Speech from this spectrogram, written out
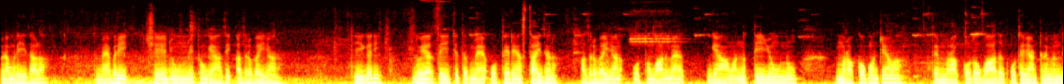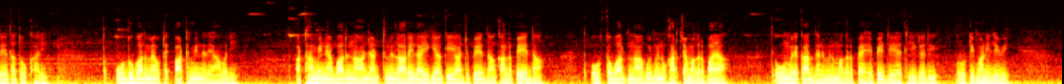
ਮੇਰਾ ਮਰੀਜ਼ ਵਾਲਾ ਤੇ ਮੈਂ ਭਾਜੀ 6 ਜੂਨ ਨੂੰ ਇੱਥੋਂ ਗਿਆ ਸੀ ਅਜ਼ਰਬਾਈਜਾਨ। ਠੀਕ ਹੈ ਜੀ 2023 ਚ ਤੇ ਮੈਂ ਉੱਥੇ ਰਿਹਾ 27 ਦਿਨ ਅਜ਼ਰਬਾਈਜਾਨ। ਉੱਥੋਂ ਬਾਅਦ ਮੈਂ ਗਿਆ ਵਾਂ 29 ਜੂਨ ਨੂੰ ਮੋਰਾਕੋ ਪਹੁੰਚਿਆ ਵਾਂ ਤੇ ਮੋਰਾਕੋ ਤੋਂ ਬਾਅਦ ਉੱਥੇ ਏਜੰਟ ਨੇ ਮੈਨੂੰ ਦੇਤਾ ਧੋਖਾ ਜੀ। ਤੇ ਉਦੋਂ ਬਾਅਦ ਮੈਂ ਉੱਥੇ 8 ਮਹੀਨੇ ਰਿਹਾ ਭਾਜੀ 8 ਮਹੀਨਿਆਂ ਬਾਅਦ ਨਾ ਏਜੰਟ ਨੇ ਲਾਰੇ ਲਾਈ ਗਿਆ ਕਿ ਅੱਜ ਭੇਜਦਾ ਕੱਲ ਭੇਜਦਾ। ਤੇ ਉਸ ਤੋਂ ਬਾਅਦ ਨਾ ਕੋਈ ਮੈਨੂੰ ਖਰਚਾ ਮਗਰ ਪਾਇਆ। ਤੇ ਉਹ ਮੇਰੇ ਘਰਦਿਆਂ ਨੇ ਮੈਨੂੰ ਮਗਰ ਪੈਸੇ ਭੇਜੇ ਆ ਠੀਕ ਹੈ ਜੀ ਰੋਟੀ ਪਾਣੀ ਲਈ ਵੀ।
